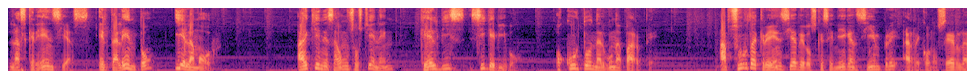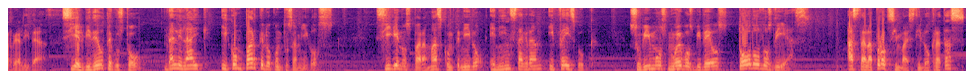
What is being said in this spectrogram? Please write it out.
las creencias, el talento y el amor. Hay quienes aún sostienen que Elvis sigue vivo, oculto en alguna parte. Absurda creencia de los que se niegan siempre a reconocer la realidad. Si el video te gustó, dale like y compártelo con tus amigos. Síguenos para más contenido en Instagram y Facebook. Subimos nuevos videos todos los días. Hasta la próxima, estilócratas.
